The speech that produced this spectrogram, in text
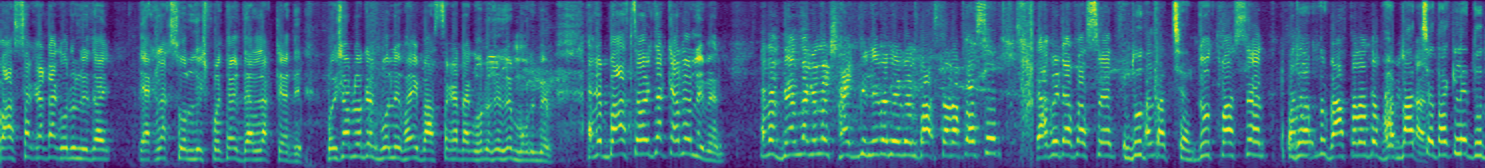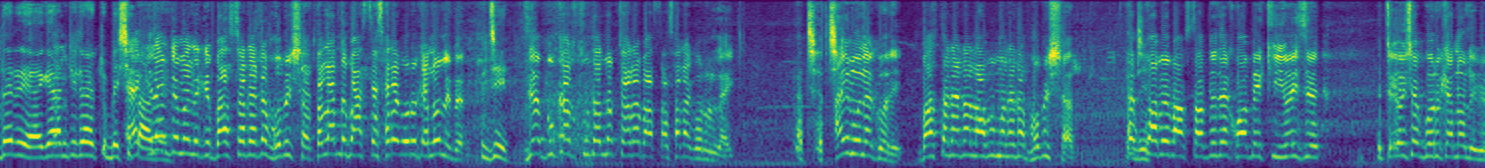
বাচ্চা কাটা গরু নিয়ে যায়। এক লাখ চল্লিশ পঁয়তাল্লিশ দেড় লাখ টাকা দিয়ে। ওইসব লোকের বলে ভাই বাচ্চা কাটা গরু নিলে মরবেন আরে বাচ্চা ওইটা কেন নেবেন? এটা দেড় লাখ লাখ ষাট দিন নেবেন এবার বাচ্চাটা পাচ্ছেন গাভিটা পাচ্ছেন দুধ পাচ্ছেন। দুধ পাচ্ছেন আপনার বাচ্চাটা তো বাচ্চা থাকলে দুধের গ্যারান্টিটা একটু বেশি গ্যারান্টি মানে কি? বাচ্চাটা একটা ভবিষ্যৎ। তাহলে আপনি বাচ্চা ছাড়া গরু কেন নেবেন? জি। যে বুকার সুদার লোক তারা বাচ্চা ছাড়া গরু লাই। আচ্ছা আচ্ছা। আমি মনে করি বাচ্চাটা একটা লাভ মানে একটা ভবিষ্যৎ। কবে বাচ্চা দিতে কবে কি হয়েছে? ওইসব গরু কেন নেবে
